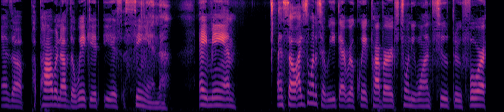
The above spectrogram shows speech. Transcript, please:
and the powering of the wicked is sin. Amen. And so I just wanted to read that real quick Proverbs 21, 2 through 4.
